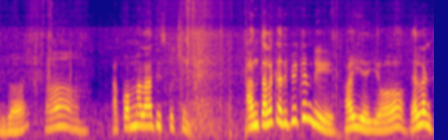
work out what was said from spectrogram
ఇదా? ఆ, కొమ్మ అలా తీసుకొచ్చాను. అంతలా కదిపేకండి అయ్యయ్యో వెళ్ళండి.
